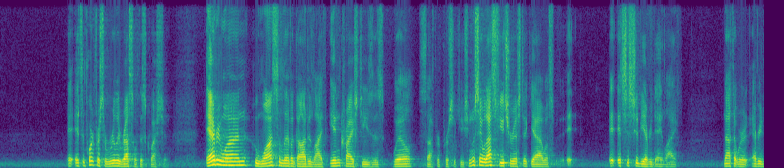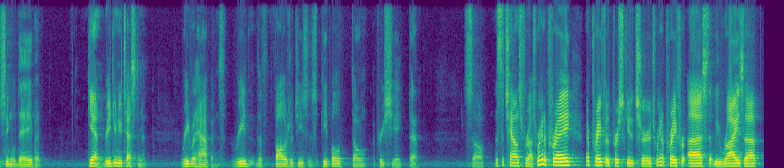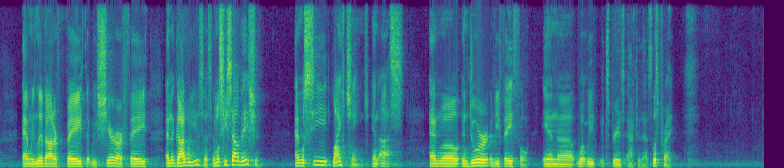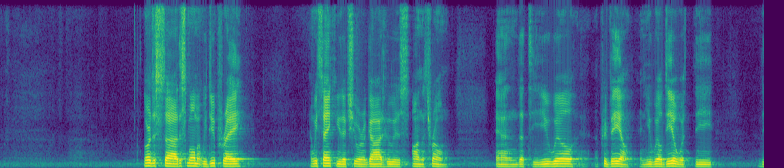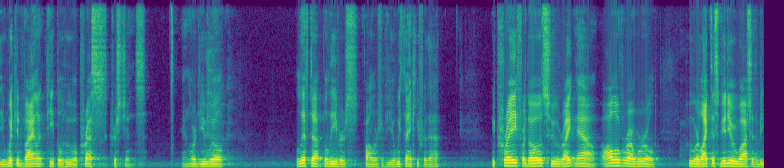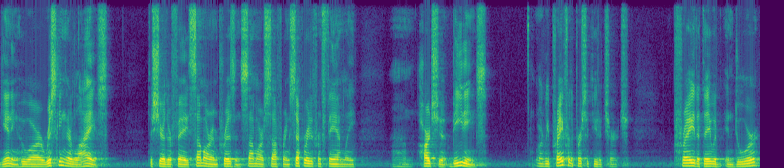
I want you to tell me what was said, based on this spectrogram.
It's important for us to really wrestle with this question. Everyone who wants to live a godly life in Christ Jesus will suffer persecution. You say, well, that's futuristic. Yeah, well, it, it, it just should be everyday life. Not that we're every single day, but again, read your New Testament. Read what happens. Read the followers of Jesus. People don't appreciate them. So this is a challenge for us. We're going to pray. We're going to pray for the persecuted church. We're going to pray for us that we rise up and we live out our faith, that we share our faith, and that God will use us, and we'll see salvation, and we'll see life change in us, and we'll endure and be faithful in uh, what we experience after that. So let's pray. Lord, this, uh, this moment we do pray, and we thank you that you are a God who is on the throne, and that you will prevail, and you will deal with the, the wicked, violent people who oppress Christians. And Lord, you will lift up believers, followers of you. We thank you for that. We pray for those who, right now, all over our world, who are like this video we watched at the beginning, who are risking their lives to share their faith. Some are in prison, some are suffering, separated from family, hardship, beatings. Lord, we pray for the persecuted church. Pray that they would endure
